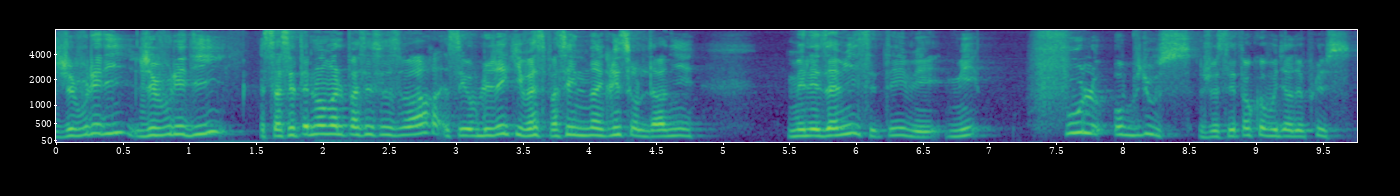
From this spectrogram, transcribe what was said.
Je vous l'ai dit, je vous l'ai dit, ça s'est tellement mal passé ce soir, c'est obligé qu'il va se passer une dinguerie sur le dernier. Mais les amis, c'était mais, mais full obvious. Je sais pas quoi vous dire de plus.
